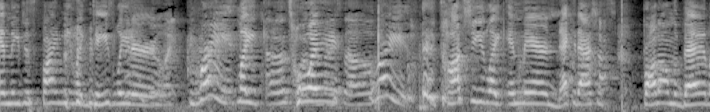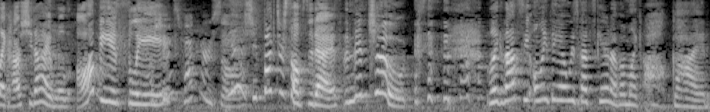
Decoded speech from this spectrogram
and they just find me like days later. Like, ah, right, like toy, myself. right? Tachi like in there, naked ass, just brought on the bed. Like, how she die? Well, obviously. She fucked herself. Yeah, she fucked herself to death and then choked. like that's the only thing I always got scared of. I'm like, oh god,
